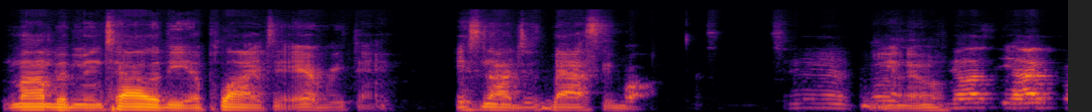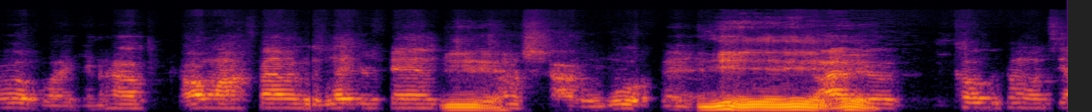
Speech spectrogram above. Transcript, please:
Mamba mentality applied to everything. It's not just basketball. You know. Y'all see, I grew up like in house. All my family was Lakers fans. Yeah. I'm a Chicago Wolf fan. Yeah, yeah, I yeah, yeah. Kobe come on TV,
